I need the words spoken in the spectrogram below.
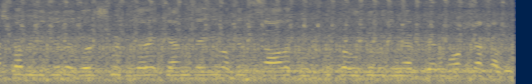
Başka bir videoda görüşmek üzere. Kendinize iyi bakın. Sağlık, mutluluk ve huzurlu günler dilerim. Hoşça kalın.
